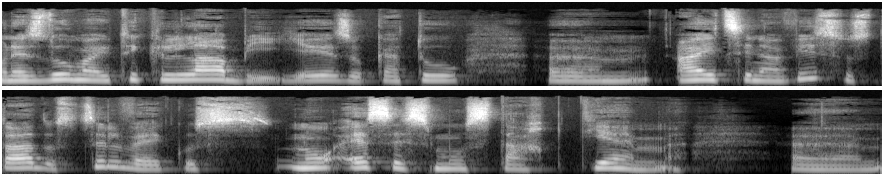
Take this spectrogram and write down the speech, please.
Un es domāju, tik labi, Jēzu, ka tu um, aicina visus tādus cilvēkus, nu, es esmu starp tiem. Um,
